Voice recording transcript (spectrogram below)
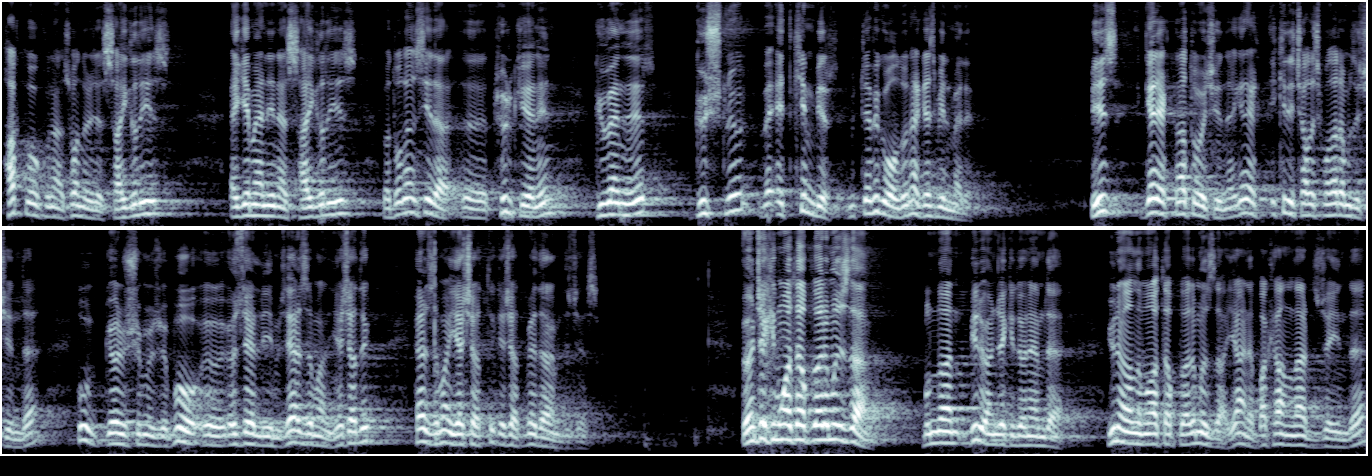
hak ve hukukuna son derece saygılıyız. Egemenliğine saygılıyız ve dolayısıyla e, Türkiye'nin güvenilir, güçlü ve etkin bir müttefik olduğunu herkes bilmeli. Biz gerek NATO içinde gerek ikili çalışmalarımız içinde bu görüşümüzü, bu e, özelliğimizi her zaman yaşadık, her zaman yaşattık, yaşatmaya devam edeceğiz. Önceki muhataplarımızla, bundan bir önceki dönemde Yunanlı muhataplarımızla yani bakanlar düzeyinde,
